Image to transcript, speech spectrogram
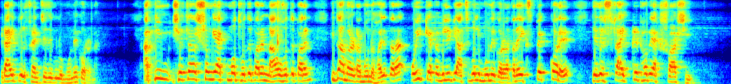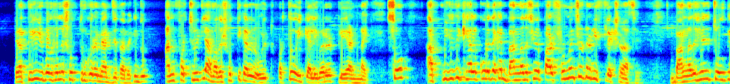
এটা আইপিএল ফ্র্যাঞ্চাইজিগুলো মনে করে না। আপনি সেটার সঙ্গে একমত হতে পারেন, নাও হতে পারেন, কিন্তু আমার এটা মনে হয় যে তারা ওই ক্যাপাবিলিটি আছে বলে মনে করে না। তারা এক্সপেক্ট করে যে এদের স্ট্রাইক রেট হবে একশো আশি। এরা তিরিশ বল খেলে সত্তর করে ম্যাচ জেতাবে, কিন্তু আনফর্চুনেটলি আমাদের সত্যিকারের ওই অর্থে ওই ক্যালিবারের প্লেয়ার নাই। সো আপনি যদি খেয়াল করে দেখেন, বাংলাদেশের পারফরমেন্সের একটা রিফ্লেকশন আছে। বাংলাদেশে যে চলতি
